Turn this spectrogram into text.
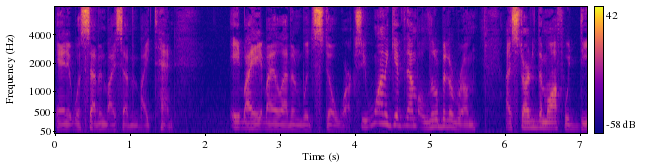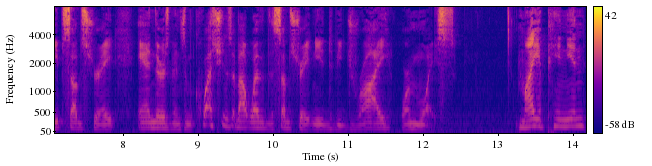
and it was 7 by 7 by 10. 8 by 8 by 11 would still work. So you want to give them a little bit of room. I started them off with deep substrate, and there's been some questions about whether the substrate needed to be dry or moist. My opinion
